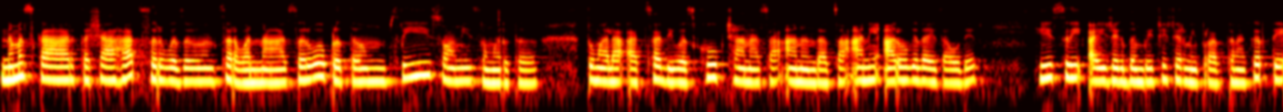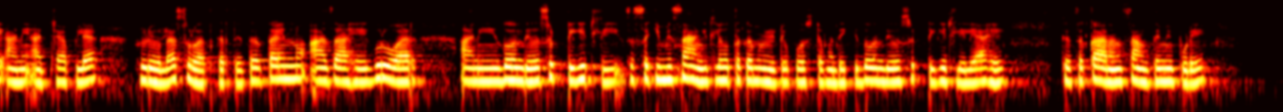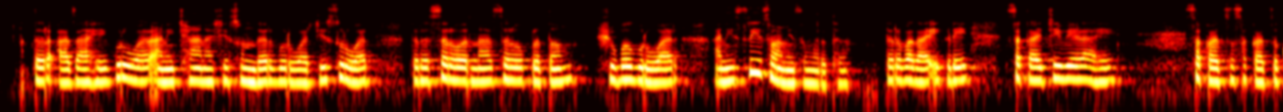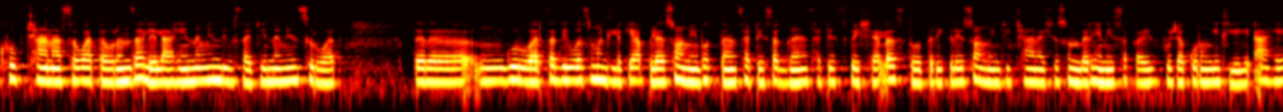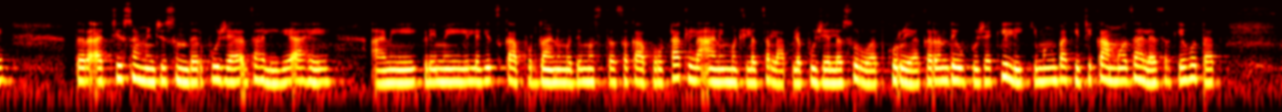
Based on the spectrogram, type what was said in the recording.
नमस्कार कशा आहात सर्वजण? सर्वांना सर्वप्रथम श्री स्वामी समर्थ. तुम्हाला आजचा दिवस खूप छान असा आनंदाचा आणि आरोग्यदायी जाऊ देत. ही श्री आई जगदंबेची चरणी प्रार्थना करते आणि आजच्या आपल्या व्हिडिओला सुरुवात करते. तर ताईंनो आज आहे गुरुवार आणि दोन दिवस सुट्टी घेतली. जसं की मी सांगितलं होतं कम्युनिटी पोस्टमध्ये की दोन दिवस सुट्टी घेतलेली आहे. त्याचं कारण सांगते मी पुढे. तर आज आहे गुरुवार आणि छान अशी सुंदर गुरुवारची सुरुवात. तर सर्वांना सर्वप्रथम शुभ गुरुवार आणि श्री स्वामी समर्थ. तर बघा इकडे सकाळची वेळ आहे. सकाळचं सकाळचं खूप छान असं वातावरण झालेलं आहे. नवीन दिवसाची नवीन सुरुवात. तर गुरुवारचा दिवस म्हटलं की आपल्या स्वामी भक्तांसाठी सगळ्यांसाठी स्पेशल असतो. तर इकडे स्वामींची छान अशी सुंदर ह्यांनी सकाळीच पूजा करून घेतलेली आहे. तर आजची स्वामींची सुंदर पूजा झालेली आहे. आणि इकडे मी लगेच कापूरदाणीमध्ये मस्त असं कापूर टाकला आणि म्हटलं चला आपल्या पूजेला सुरुवात करूया. कारण देवपूजा केली की मग बाकीची कामं झाल्यासारखे होतात.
